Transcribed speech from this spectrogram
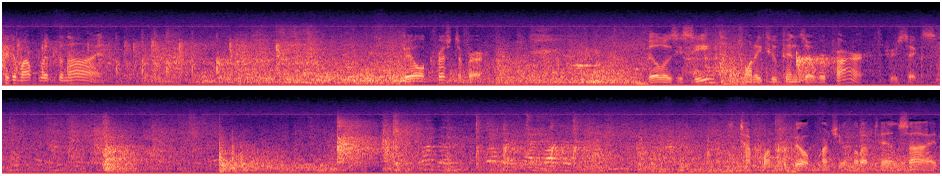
Pick him up with the nine. Bill Christopher. Bill, as you see, 22 pins over par through six. It's a tough one for Bill, punching on the left-hand side.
